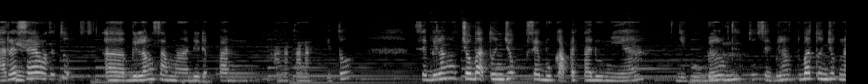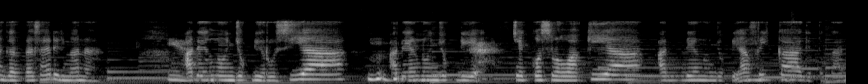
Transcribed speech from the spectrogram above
ada yeah. saya waktu itu uh, bilang sama di depan anak-anak itu, saya bilang coba tunjuk, saya buka peta dunia di Google mm -hmm. itu, saya bilang coba tunjuk negara saya ada di mana. Yeah. Ada yang nunjuk di Rusia, ada yang nunjuk di Cekoslowakia, ada yang nunjuk di Afrika gitu kan.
